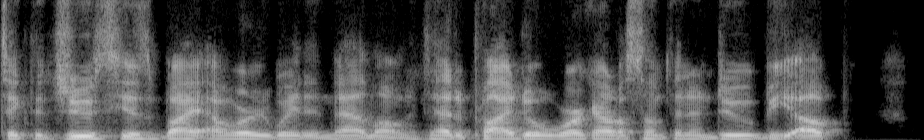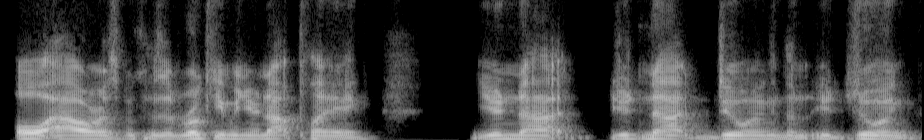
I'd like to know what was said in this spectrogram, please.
take the juiciest bite. I've already waited that long. I had to probably do a workout or something and do be up all hours because a rookie, when you're not playing, you're not you're not doing the you're doing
